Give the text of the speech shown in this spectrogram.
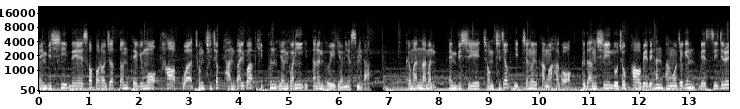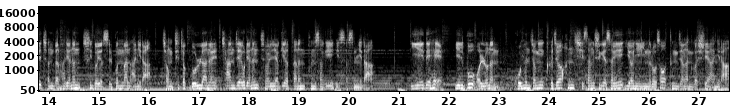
MBC 내에서 벌어졌던 대규모 파업과 정치적 반발과 깊은 연관이 있다는 의견이었습니다. 그 만남은 MBC의 정치적 입장을 강화하고 그 당시 노조 파업에 대한 방어적인 메시지를 전달하려는 시도였을 뿐만 아니라 정치적 논란을 잠재우려는 전략이었다는 분석이 있었습니다. 이에 대해 일부 언론은 고현정이 그저 한 시상식에서의 연예인으로서 등장한 것이 아니라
